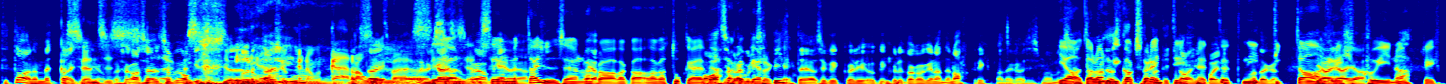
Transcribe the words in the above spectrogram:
titaan on metall. see on siis, see, ongi siis nagu käeraud või? see on, see on metall, see on väga, väga, väga tugev ja väga kerge. pilte ja see kõik oli, kõik olid väga kenade nahkrihmadega, siis ma ja tal ongi kaks varianti, et, et nii titaanrihm kui nahkrihm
